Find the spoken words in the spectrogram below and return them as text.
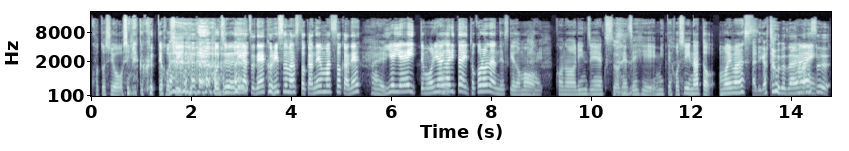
今年を締めくくってほしい。12月ね、クリスマスとか年末とかね、はい、イエイエイって盛り上がりたいところなんですけども、はい、この隣人 X をね、ぜひ見てほしいなと思います。ありがとうございます。はい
